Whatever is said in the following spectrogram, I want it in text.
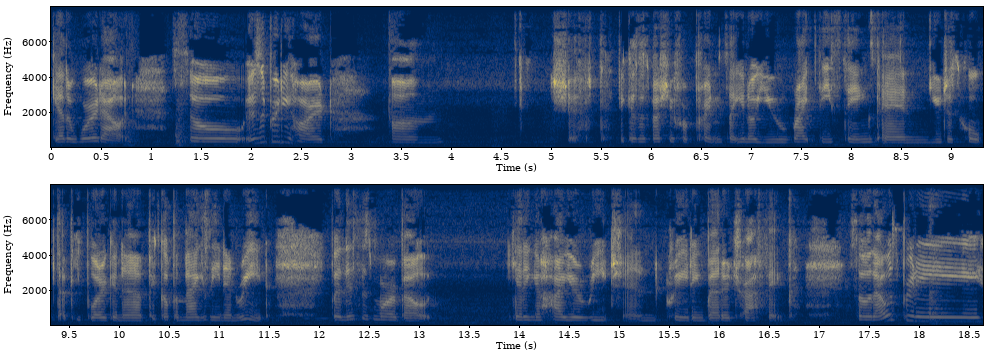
get a word out. So it was a pretty hard um, shift because especially for print, it's like you know you write these things and you just hope that people are gonna pick up a magazine and read. But this is more about getting a higher reach and creating better traffic. So that was pretty,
